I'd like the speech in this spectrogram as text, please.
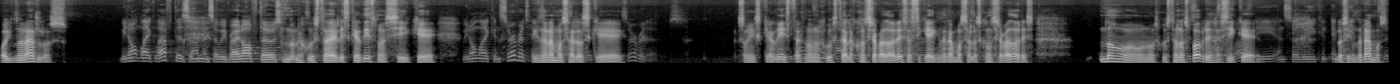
O ignorarlos. We don't like leftism, and so we write off those who No nos gusta el izquierdismo, así que ignoramos a los que son izquierdistas. No nos gustan los conservadores, así que ignoramos a los conservadores. No nos gustan los pobres, así que los ignoramos.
